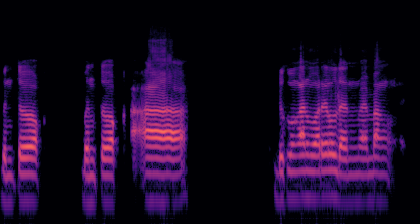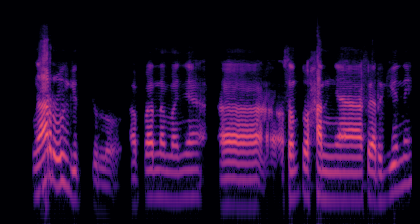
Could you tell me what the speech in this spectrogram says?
bentuk bentuk uh, dukungan moral dan memang ngaruh gitu loh. Apa namanya, uh, sentuhannya Fergie nih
